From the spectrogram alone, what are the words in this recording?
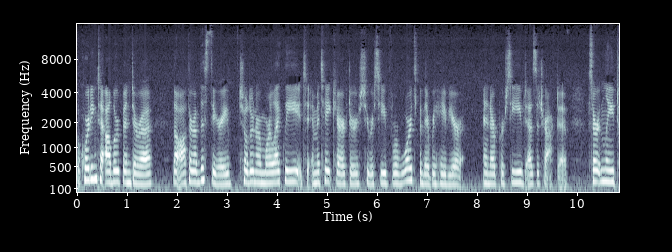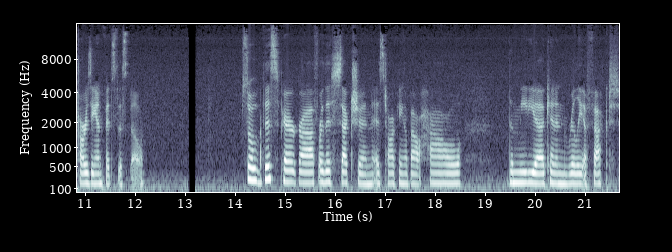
According to Albert Bandura, the author of this theory, children are more likely to imitate characters who receive rewards for their behavior and are perceived as attractive. Certainly, Tarzan fits this bill. So, this paragraph or this section is talking about how the media can really affect,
